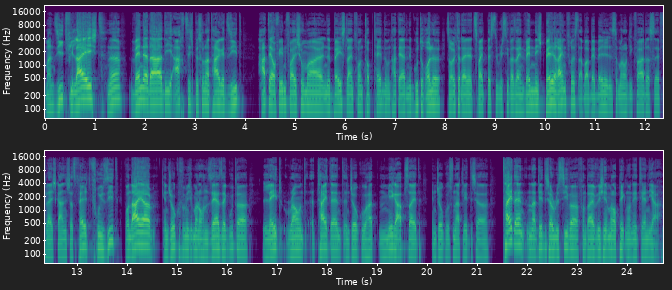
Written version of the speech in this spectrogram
man sieht vielleicht, ne, wenn er da die 80 bis 100 Targets sieht, hat er auf jeden Fall schon mal eine Baseline von Top 10 und hat er eine gute Rolle. Sollte da der zweitbeste Receiver sein, wenn nicht Bell reinfrisst. Aber bei Bell ist immer noch die Gefahr, dass er vielleicht gar nicht das Feld früh sieht. Von daher, Njoku für mich immer noch ein sehr, sehr guter Late Round Tight End. Njoku hat mega Upside. Njoku ist ein athletischer Tight End, ein athletischer Receiver, von daher will ich ihn immer noch picken. Und Etienne, ja,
